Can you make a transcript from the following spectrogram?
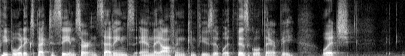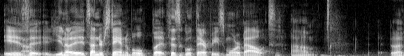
people would expect to see in certain settings, and they often confuse it with physical therapy, which is Yeah. uh, you know it's understandable, but physical therapy is more about um, uh,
